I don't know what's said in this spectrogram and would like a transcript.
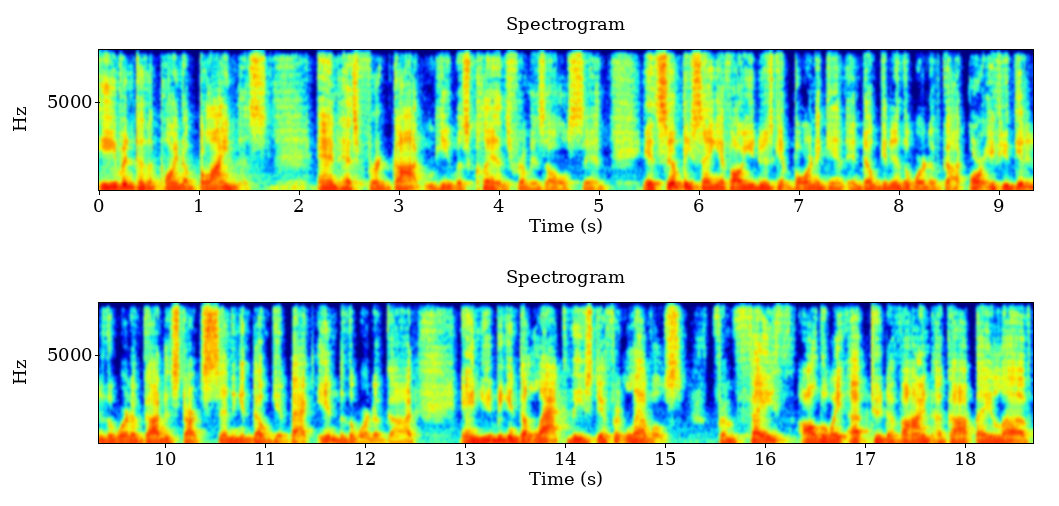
even to the point of blindness, and has forgotten he was cleansed from his old sin. It's simply saying if all you do is get born again and don't get into the Word of God, or if you get into the Word of God and start sinning and don't get back into the Word of God, and you begin to lack these different levels, from faith all the way up to divine agape love.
